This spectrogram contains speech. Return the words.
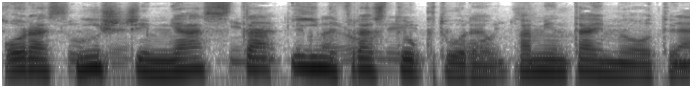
oraz niszczy miasta i infrastrukturę. Pamiętajmy o tym.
